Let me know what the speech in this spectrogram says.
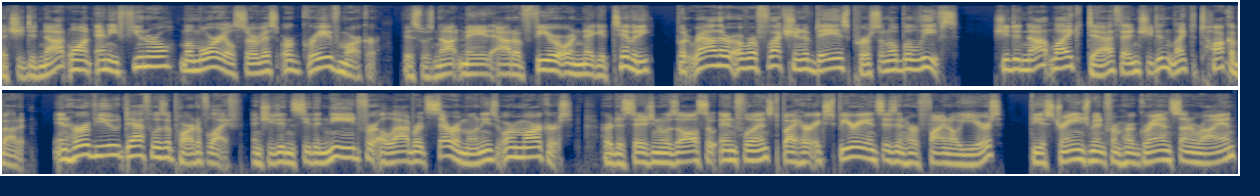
that she did not want any funeral, memorial service, or grave marker. This was not made out of fear or negativity, but rather a reflection of Day's personal beliefs. She did not like death and she didn't like to talk about it. In her view, death was a part of life, and she didn't see the need for elaborate ceremonies or markers. Her decision was also influenced by her experiences in her final years. The estrangement from her grandson Ryan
